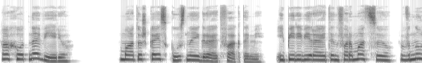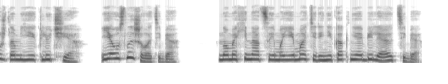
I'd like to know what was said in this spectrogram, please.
Охотно верю. Матушка искусно играет фактами и перевирает информацию в нужном ей ключе. Я услышала тебя. Но махинации моей матери никак не обеляют тебя.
